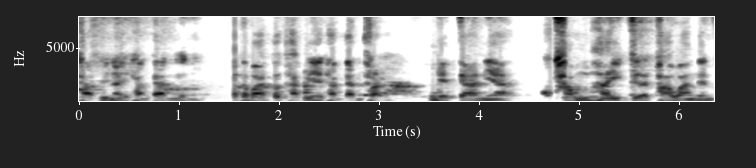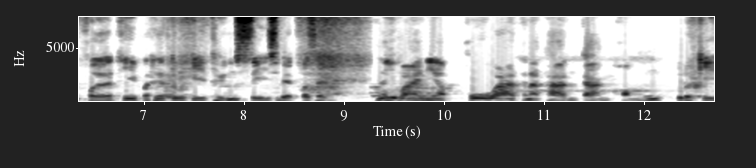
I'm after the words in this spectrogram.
ขาดวินัยทางการเงินรัฐบาลก็ขาดวินัยทางการคลังเหตุการณ์เนี้ยทำให้เกิดภาวะเงินเฟ้อที่ประเทศตุรกีถึง 41%นโยบายเนี้ยผู้ว่าธนาคารกลางของตุรกี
